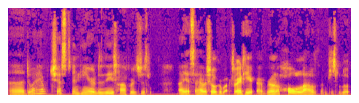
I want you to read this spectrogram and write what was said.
Uh, do I have a chest in here, or do these hoppers just? Oh, yes, I have a shulker box right here. I've grown a whole lot of them. Just look.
